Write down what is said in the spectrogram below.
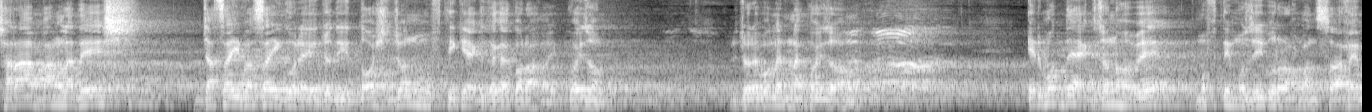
সারা বাংলাদেশ যাচাই বাছাই করে যদি জন মুফতিকে এক জায়গা করা হয়, কয়জন? জোরে বলেন না, কয়জন? এর মধ্যে একজন হবে মুফতি মুজিবুর রহমান সাহেব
